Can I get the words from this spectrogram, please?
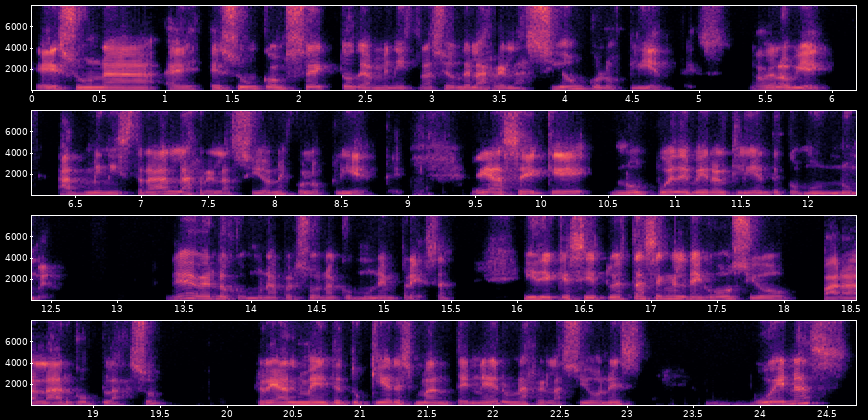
es, una, eh, es un concepto de administración de la relación con los clientes. Óyelo bien, administrar las relaciones con los clientes. Le hace que no puede ver al cliente como un número debe verlo como una persona, como una empresa, y de que si tú estás en el negocio para largo plazo, realmente tú quieres mantener unas relaciones buenas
